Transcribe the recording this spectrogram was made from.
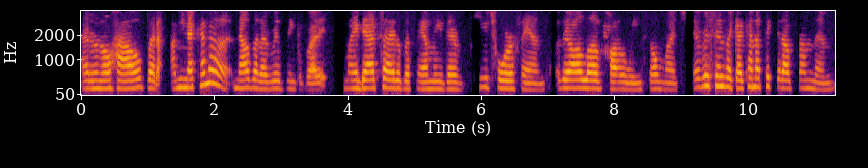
I don't know how, but I mean, I kind of, now that I really think about it, my dad's side of the family, they're huge horror fans. They all love Halloween so much. Ever since, like, I kind of picked it up from them.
